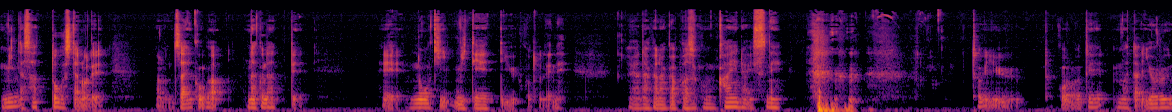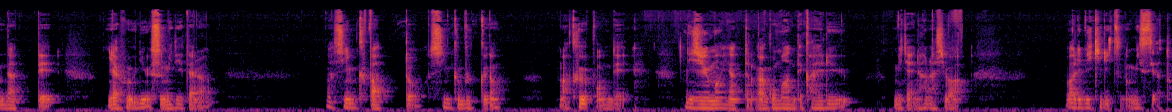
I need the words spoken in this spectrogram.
みんな殺到したのであの在庫がなくなって、えー、納期未定っていうことでね。いやなかなかパソコン買えないですね。というところでまた夜になってヤフーニュース見てたら、まあ、 ThinkPad ThinkBook の、まあ、クーポンで20万やったのが5万で買えるみたいな話は割引率のミスやと。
